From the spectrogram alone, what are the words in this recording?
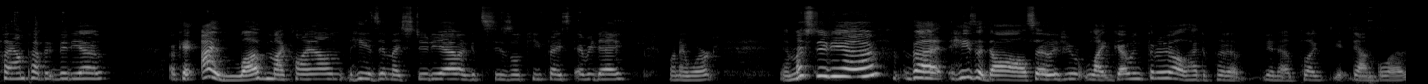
clown puppet video, okay, I love my clown. He is in my studio. I get to see his little cute face every day when I work in my studio, but he's a doll. So if you're like going through, I'll have to put a, you know, plug it down below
